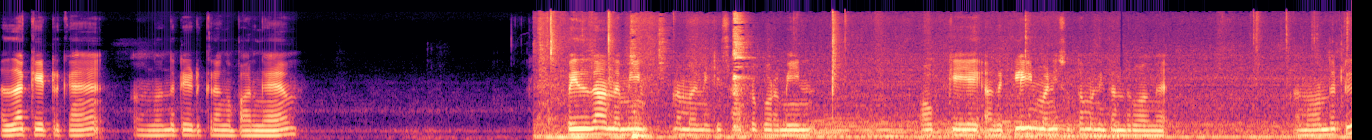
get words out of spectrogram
அதுதான் கேட்டிருக்கேன். அவங்க வந்துட்டு எடுக்கிறாங்க பாருங்கள் இப்போ இதுதான் அந்த மீன். நம்ம இன்னைக்கு சாப்பிட போகிற மீன். ஓகே அதை க்ளீன் பண்ணி சுத்தம் பண்ணி தந்துடுவாங்க நம்ம வந்துட்டு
